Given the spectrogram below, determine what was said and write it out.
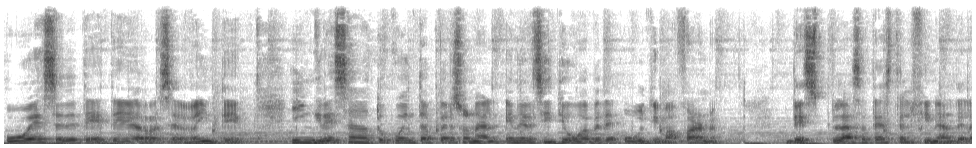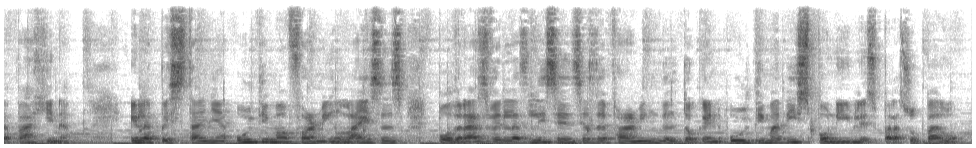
USDT TRC20, ingresa a tu cuenta personal en el sitio web de Ultima Farm. Desplázate hasta el final de la página. En la pestaña Ultima Farming License podrás ver las licencias de farming del token Ultima disponibles para su pago.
